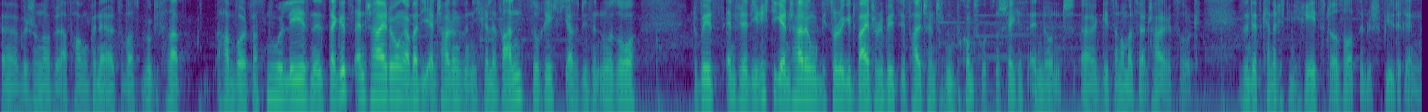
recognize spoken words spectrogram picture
äh, Visual Novel-Erfahrung, wenn ihr also was wirklich was haben wollt, was nur Lesen ist. Da gibt es Entscheidungen, aber die Entscheidungen sind nicht relevant so richtig. Also die sind nur so, du wählst entweder die richtige Entscheidung, die Story geht weiter, oder du wählst die falsche Entscheidung bekommst kurz ein schlechtes Ende und äh, gehst dann nochmal zur Entscheidung zurück. Es sind jetzt keine richtigen Rätsel oder sowas im Spiel drin.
